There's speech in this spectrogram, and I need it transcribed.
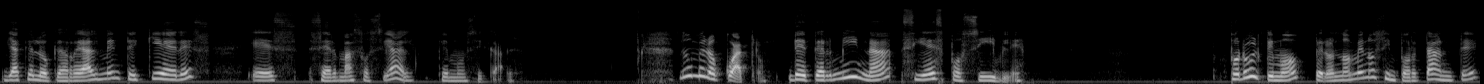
ya que lo que realmente quieres es ser más social que musical. Número 4. Determina si es posible. Por último, pero no menos importante,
